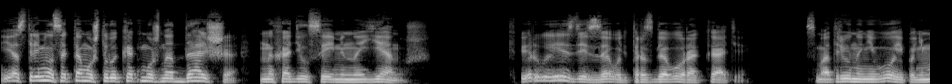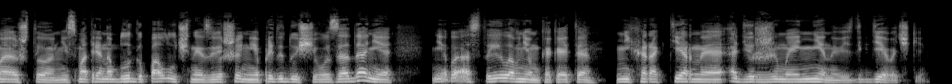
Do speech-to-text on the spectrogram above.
я стремился к тому, чтобы как можно дальше находился именно Януш. Впервые здесь заводит разговор о Кате. Смотрю на него и понимаю, что, несмотря на благополучное завершение предыдущего задания, небо остыла в нем какая-то нехарактерная одержимая ненависть к девочке.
